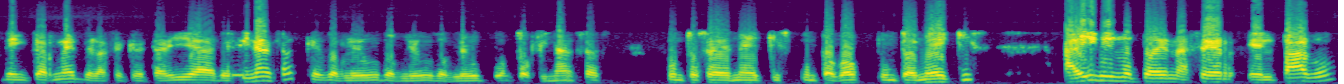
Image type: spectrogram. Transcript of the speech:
de internet de la Secretaría de Finanzas, que es www.finanzas.cmx.gov.mx. Ahí mismo pueden hacer el pago.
